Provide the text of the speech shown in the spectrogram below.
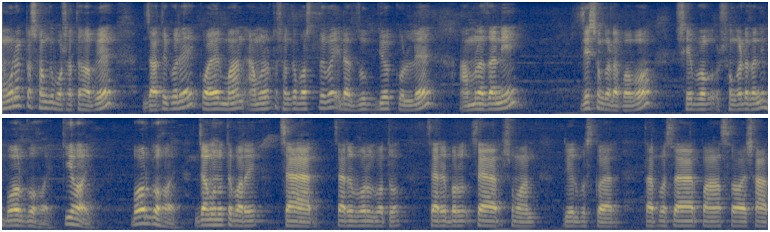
এমন একটা সঙ্গে বসাতে হবে যাতে করে কয়ের মান এমন একটা সংখ্যা বসাতে হবে? এটা যোগ বিয়োগ করলে আমরা জানি যে সংখ্যাটা পাবো, সে সংখ্যাটা জানি বর্গ হয়। কি হয়? বর্গ হয়। যেমন হতে পারে চার। চারের বর্গ কত? চারের বর্গ চার সমান উপর স্কোয়ার তারপর চার, পাঁচ, ছয়, সাত,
